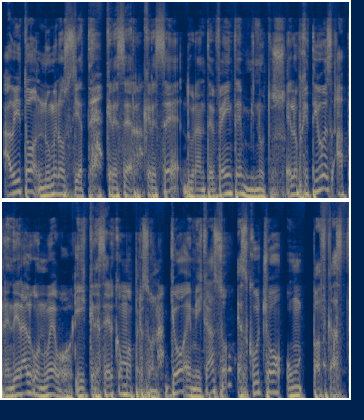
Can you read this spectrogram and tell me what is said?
Hábito número 7. Crecer. Crece durante 20 minutos. El objetivo es aprender algo nuevo y crecer como persona. Yo en mi caso escucho un podcast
